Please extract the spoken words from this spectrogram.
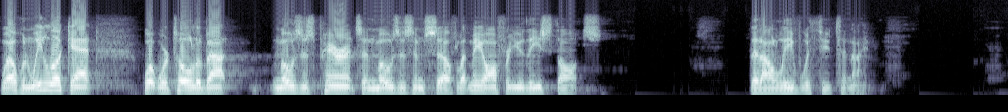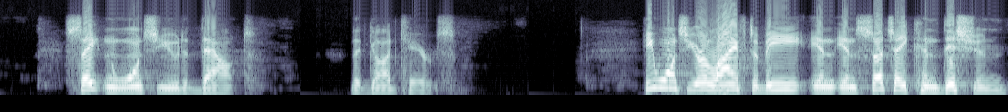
Well, when we look at what we're told about Moses' parents and Moses himself, let me offer you these thoughts that I'll leave with you tonight. Satan wants you to doubt that God cares. He wants your life to be in, in such a condition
